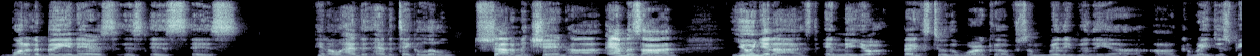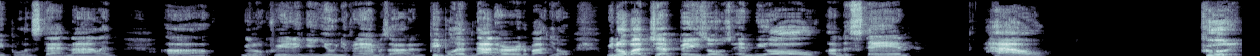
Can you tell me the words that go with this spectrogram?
one of the billionaires, is is is you know had to had to take a little shot on the chin. Uh, Amazon unionized in New York thanks to the work of some really really uh, uh, courageous people in Staten Island uh, you know, creating a union for Amazon. And people have not heard about, you know, we know about Jeff Bezos and we all understand how good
